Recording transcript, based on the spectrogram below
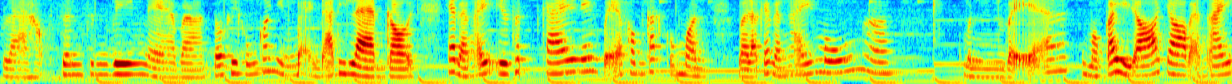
là học sinh sinh viên nè và đôi khi cũng có những bạn đã đi làm rồi các bạn ấy yêu thích cái nét vẽ phong cách của mình và là các bạn ấy muốn ờ, mình vẽ một cái gì đó cho bạn ấy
